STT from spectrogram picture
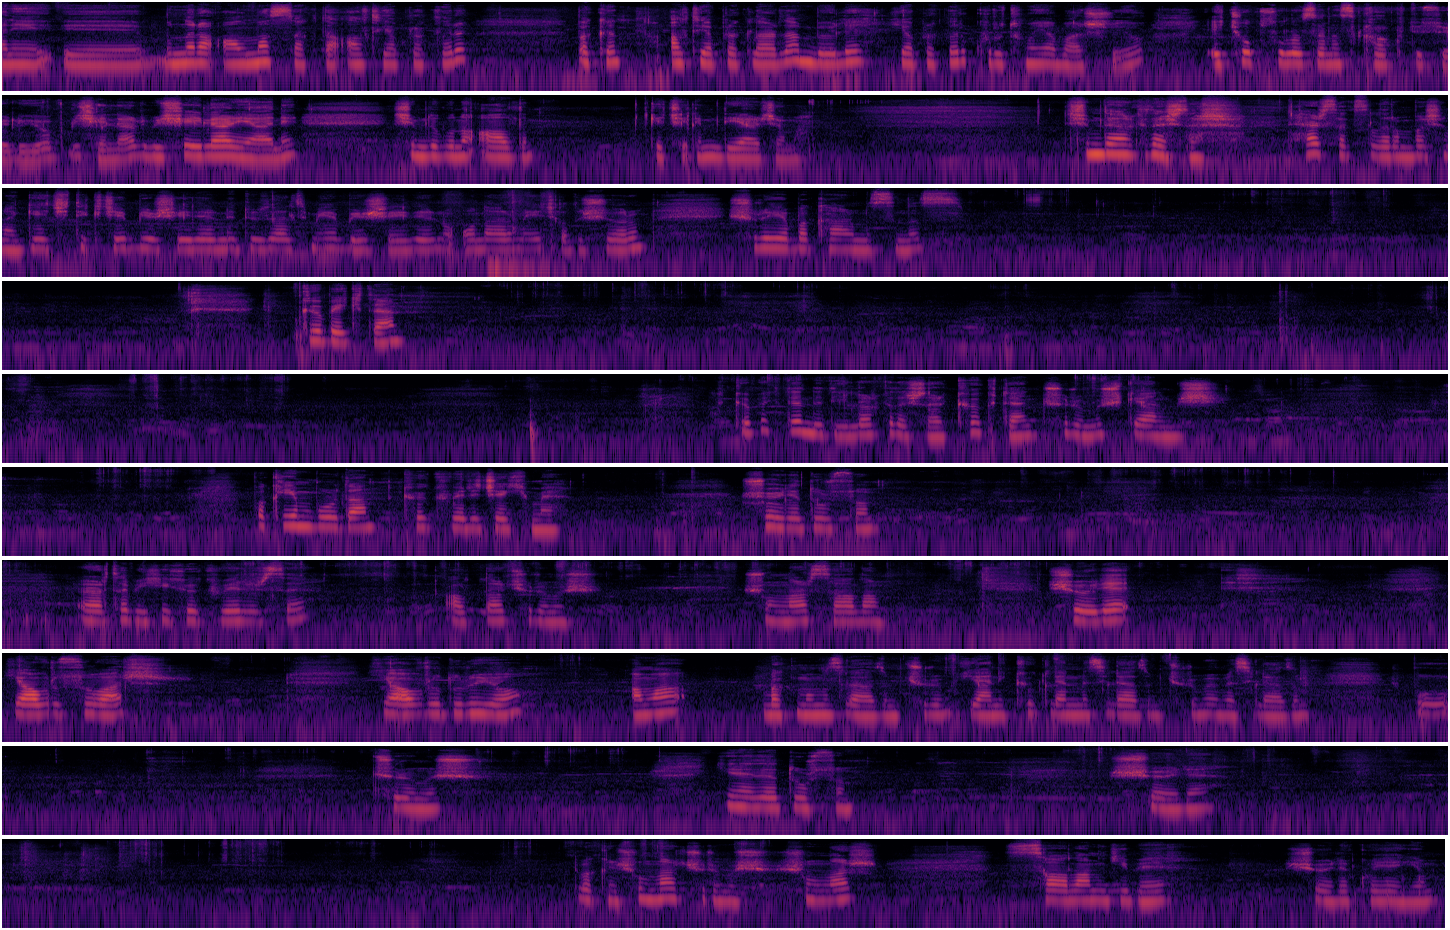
Yani e, bunlara almazsak da alt yaprakları bakın alt yapraklardan böyle yaprakları kurutmaya başlıyor. E çok sulasanız kaktüs ölüyor. Bir şeyler bir şeyler yani. Şimdi bunu aldım. Geçelim diğer cama. Şimdi arkadaşlar her saksıların başına geçtikçe bir şeylerini düzeltmeye, bir şeylerini onarmaya çalışıyorum. Şuraya bakar mısınız? Göbekten Göbekten de değil arkadaşlar. Kökten çürümüş gelmiş. Bakayım buradan kök verecek mi? Şöyle dursun. Eğer tabii ki kök verirse altlar çürümüş. Şunlar sağlam. Şöyle yavrusu var. Yavru duruyor ama bakmamız lazım. Çürüm yani köklenmesi lazım çürümemesi lazım. Bu çürümüş. Yine de dursun şöyle bakın şunlar çürümüş şunlar sağlam gibi şöyle koyayım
